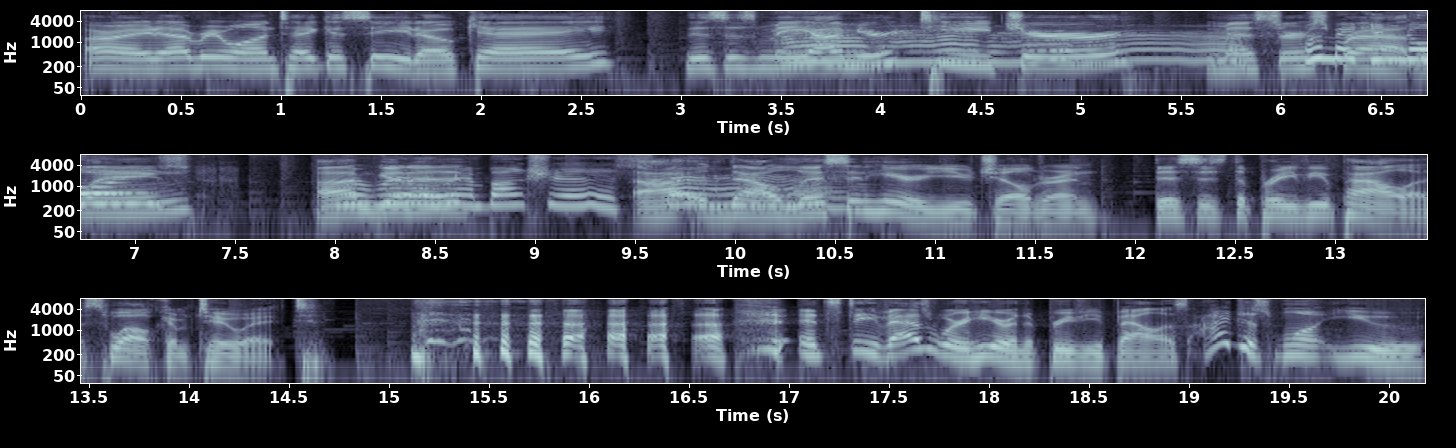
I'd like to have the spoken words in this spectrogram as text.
All right, everyone, take a seat, okay? This is me. I'm your teacher, ah. Mr. We're Spratling. I'm We're gonna. rambunctious. Uh, now listen here, you children. This is the preview palace. Welcome to it. and Steve, as we're here in the preview palace, I just want you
